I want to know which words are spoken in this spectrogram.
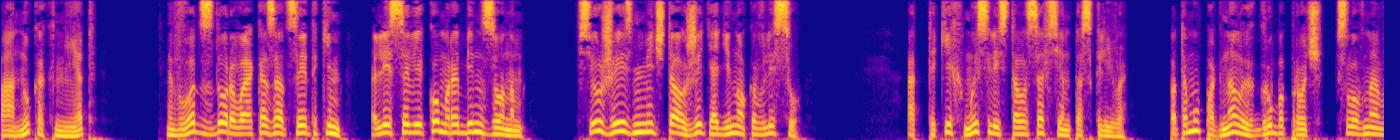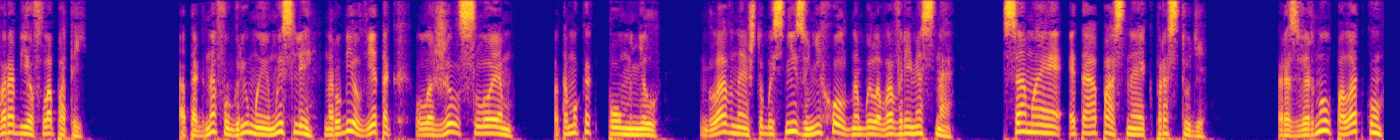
А ну как нет. Вот здорово оказаться таким лесовиком-робинзоном. Всю жизнь мечтал жить одиноко в лесу. От таких мыслей стало совсем тоскливо, потому погнал их грубо прочь, словно воробьев лопатой. Отогнав угрюмые мысли, нарубил веток, уложил слоем, потому как помнил. Главное, чтобы снизу не холодно было во время сна. Самое это опасное к простуде. Развернул палатку,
